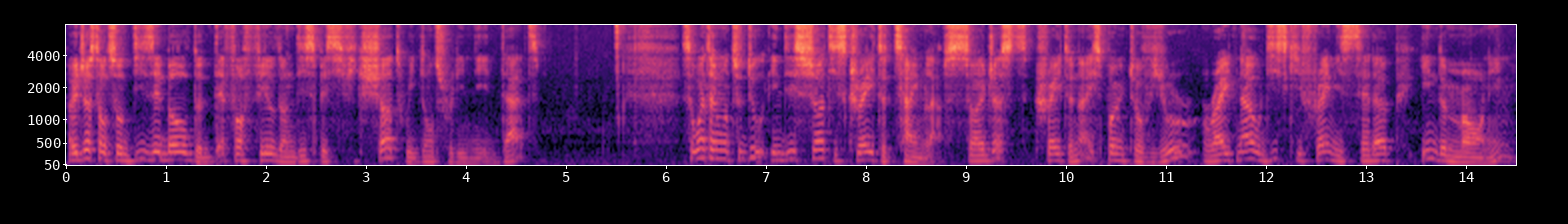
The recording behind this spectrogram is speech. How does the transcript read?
I just also disable the depth of field on this specific shot, we don't really need that. So what I want to do in this shot is create a time lapse. So I just create a nice point of view. Right now this keyframe is set up in the morning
